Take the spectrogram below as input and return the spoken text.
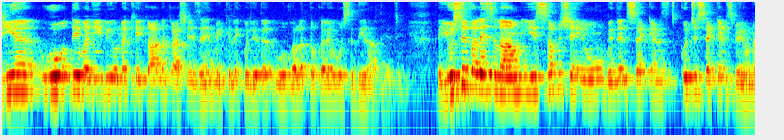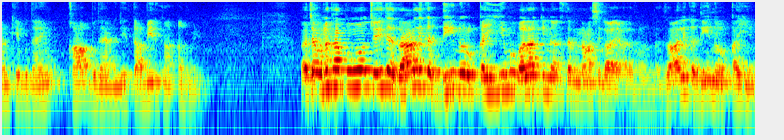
जीअं उहो उते वञी बि उन खे का न का शइ ज़हन में क्लिक हुजे त उहो ग़लति थो करे उहो सिधी राह ते अचे त यूसुफ़लाम इहे सभु शयूं विद इन सेकेंड्स कुझु सेकेंड्स में हुननि खे ॿुधायूं ख़्वाब ॿुधाइण जी ताबीर खां अॻु में अच्छा उनखां पोइ चई त दीन कयम चईं तक्सर नास ज़ालिक दीन कयम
